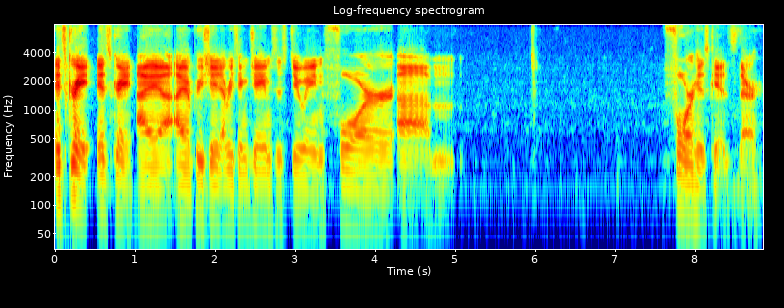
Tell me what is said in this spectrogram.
it's great. It's great. I uh, I appreciate everything James is doing for um for his kids there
